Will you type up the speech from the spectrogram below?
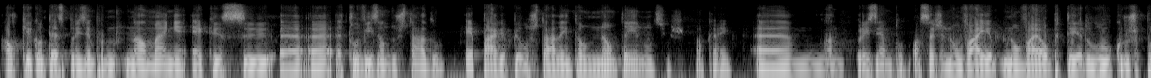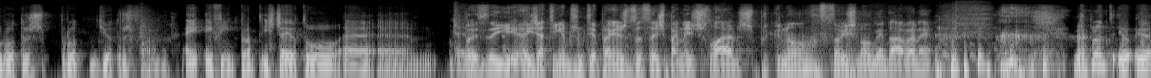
algo que acontece, por exemplo, na Alemanha é que se a, a, a televisão do Estado é paga pelo Estado, então não tem anúncios, ok? Um, ah. Por exemplo, ou seja, não vai, não vai obter lucros por outras, por, de outras formas. Enfim, pronto, isto já eu estou. Uh, uh, pois, aí, aí já tínhamos de meter para aí uns 16 painéis solares porque não, senão isto não aguentava, né? Mas pronto, eu, eu,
